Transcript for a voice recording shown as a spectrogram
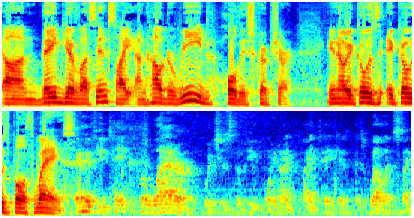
um, they give us insight on how to read Holy Scripture. You know, it goes it goes both ways. And if you take the latter, which is the viewpoint I, I take it as well, it's like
